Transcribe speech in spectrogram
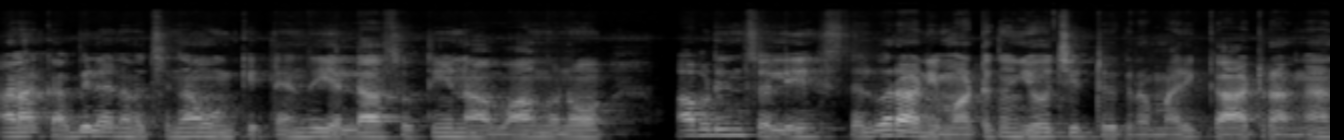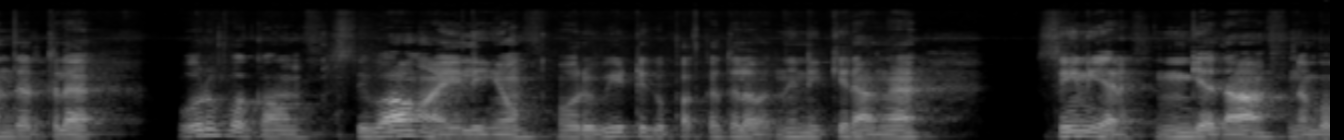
ஆனால் கபிலனை வச்சு தான் உங்ககிட்டேருந்து எல்லா சொத்தையும் நான் வாங்கணும் அப்படின்னு சொல்லி செல்வராணி மட்டுக்கும் யோசிச்சுட்டு இருக்கிற மாதிரி காட்டுறாங்க அந்த இடத்துல. ஒரு பக்கம் சிவாவும் அயிலியும் ஒரு வீட்டுக்கு பக்கத்தில் வந்து நிற்கிறாங்க சீனியர் இங்கே தான் நம்ம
